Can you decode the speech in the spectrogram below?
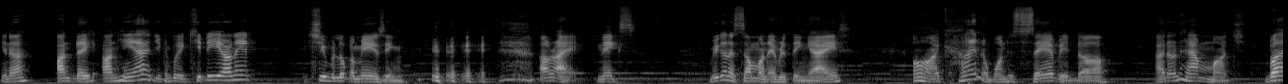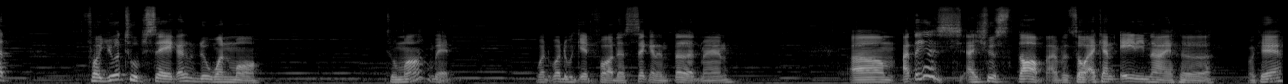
you know, on the on here you can put a kitty on it. She will look amazing. All right, next, we're gonna summon everything, guys. Oh, I kind of want to save it though. I don't have much, but for YouTube's sake, I'm gonna do one more. Two more? Wait. What what do we get for the second and third, man? Um, I think I, sh I should stop so I can 89 her. Okay.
